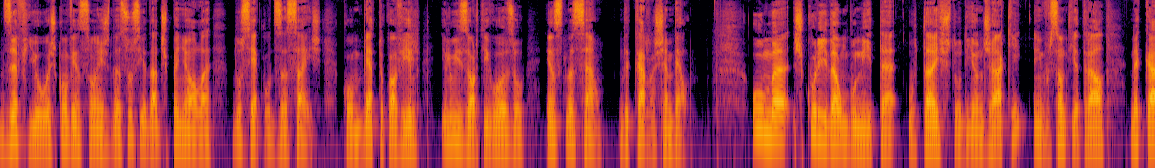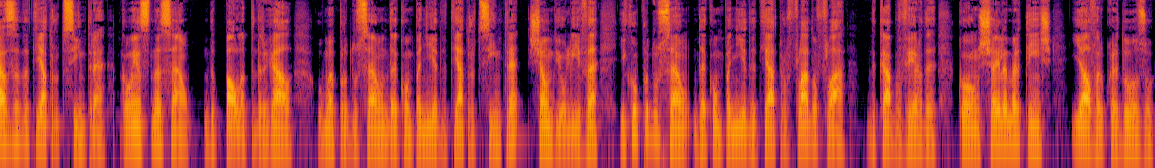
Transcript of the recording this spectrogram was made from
desafiou as convenções da sociedade espanhola do século XVI, com Beto Covil e Luís Ortigoso, encenação de Carla Chambel. Uma escuridão bonita, o texto de Onjaki, em versão teatral, na Casa de Teatro de Sintra, com encenação de Paula Pedregal, uma produção da Companhia de Teatro de Sintra, Chão de Oliva, e coprodução da Companhia de Teatro Flá do Flá, de Cabo Verde, com Sheila Martins e Álvaro Cardoso,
